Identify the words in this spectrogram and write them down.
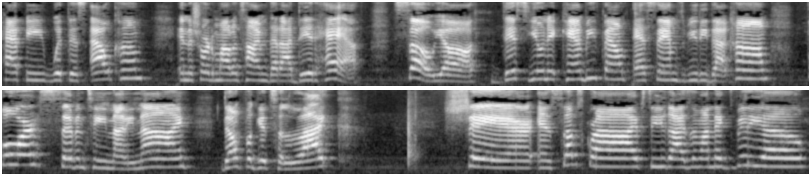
happy with this outcome in the short amount of time that I did have. So y'all, this unit can be found at samsbeauty.com for $17.99. Don't forget to like, share, and subscribe. See you guys in my next video.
